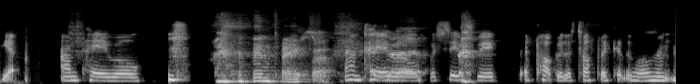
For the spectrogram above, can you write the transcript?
Yep, and payroll. and payroll. And payroll, which seems to be a popular topic at the moment.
